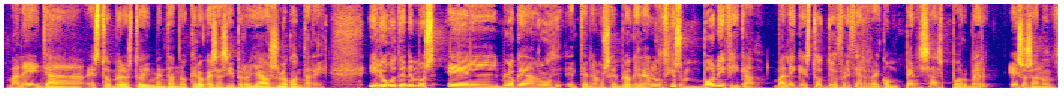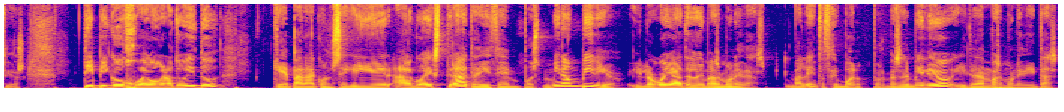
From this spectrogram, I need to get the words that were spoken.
¿Vale? Ya, esto me lo estoy inventando, creo que es así, pero ya os lo contaré. Y luego tenemos el bloque de, tenemos el bloque de anuncios bonificado, ¿vale? Que esto te ofrece recompensas por ver esos anuncios. Típico juego gratuito que para conseguir algo extra te dicen, pues mira un vídeo y luego ya te doy más monedas, ¿vale? Entonces, bueno, pues ves el vídeo y te dan más moneditas.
